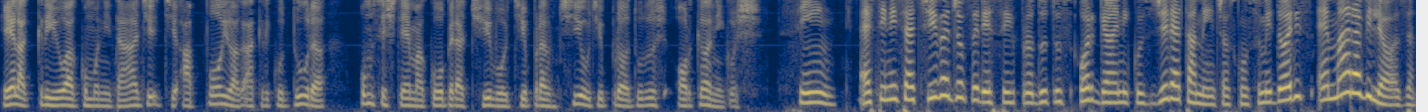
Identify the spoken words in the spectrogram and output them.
ela criou a comunidade de apoio à agricultura, um sistema cooperativo de plantio de produtos orgânicos. Sim, esta iniciativa de oferecer produtos orgânicos diretamente aos consumidores é maravilhosa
